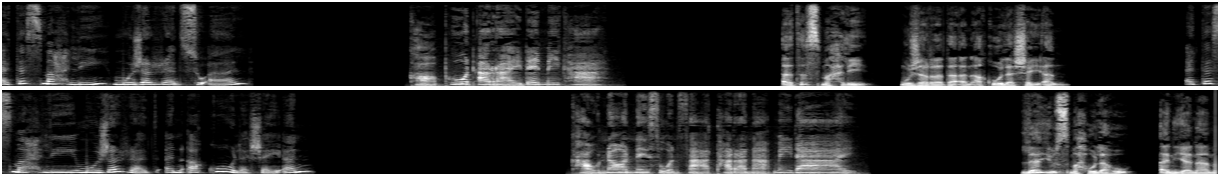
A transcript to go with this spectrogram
أتسمح لي مجرد سؤال؟ ขอพูดอะไรได้ไหมคะ أتسمح لي مجرد أن أقول شيئا؟ أتسمح لي مجرد أن أقول شيئا؟ เขานอนในสวนสาธารณะไม่ได้ لا يسمح له أن ينام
